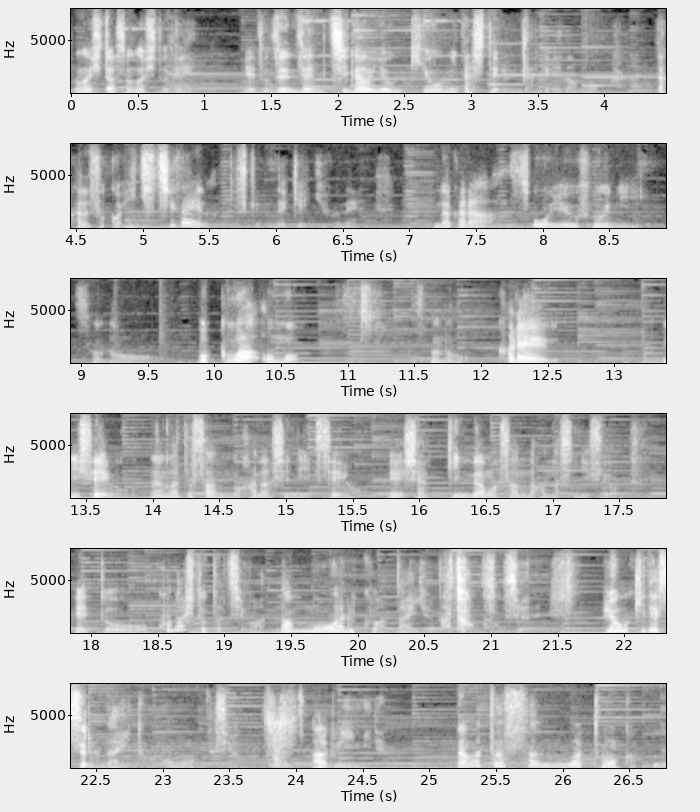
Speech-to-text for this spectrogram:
その人はその人で、えっ、ー、と、全然違う欲求を満たしてるんだけれども、だからそこは行き違いなんですけどね、結局ね。だから、そういうふうに、その、僕は思う。その、彼にせよ、永田さんの話にせよ、えー、借金玉さんの話にせよ、えっ、ー、と、この人たちは何も悪くはないよなと思うんですよね。病気ですらないと思うんですよ。ある意味では。永田さんはともかく、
